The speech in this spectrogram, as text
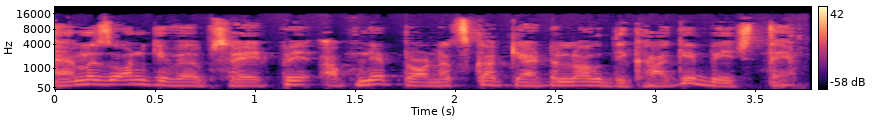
अमेजोन की वेबसाइट पे अपने प्रोडक्ट्स का कैटलॉग दिखा के बेचते हैं।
